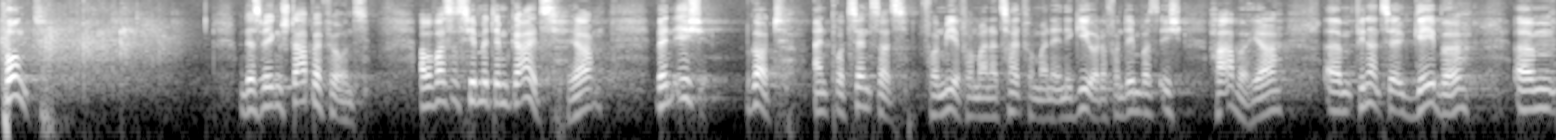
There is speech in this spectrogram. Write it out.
Punkt. Und deswegen starb er für uns. Aber was ist hier mit dem Geiz? Ja? Wenn ich Gott einen Prozentsatz von mir, von meiner Zeit, von meiner Energie oder von dem, was ich habe, ja, ähm, finanziell gebe, ähm,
